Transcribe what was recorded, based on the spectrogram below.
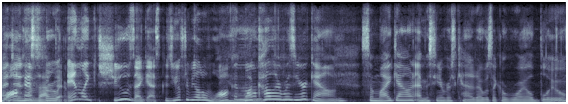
I walk us that through it, and like shoes, I guess, because you have to be able to walk in them. What color was your gown? So my gown at Miss Universe Canada was like a royal blue.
